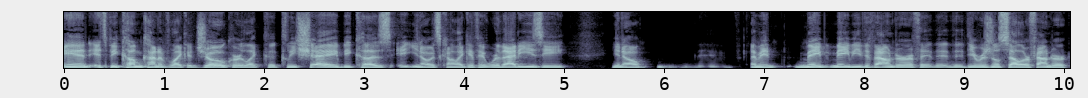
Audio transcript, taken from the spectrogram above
And it's become kind of like a joke or like a cliche because it, you know, it's kind of like if it were that easy, you know, I mean, maybe maybe the founder, if they, the, the original seller founder,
